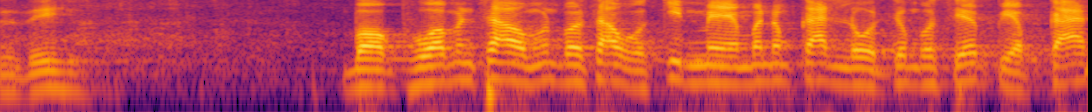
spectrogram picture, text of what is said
น่ะดิบอกผัวมันเศร้ามันบ่เศร้าก็กินแม่มันน้ำกันโหลดจนบ่เสียเปรียบกัน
